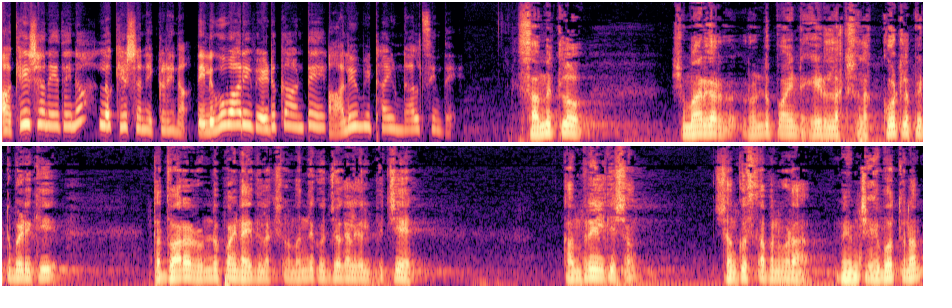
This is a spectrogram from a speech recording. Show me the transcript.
అకేషన్ ఏదైనా లొకేషన్ ఎక్కడైనా. తెలుగువారి వేడుక అంటే ఆలివ్ మిఠాయి ఉండాల్సిందే. సమ్మిట్లో సుమారుగా రెండు పాయింట్ ఏడు లక్షల కోట్ల పెట్టుబడికి తద్వారా రెండు పాయింట్ ఐదు లక్షల మందికి ఉద్యోగాలు కల్పించే కంపెనీలకి శం- శంకుస్థాపన కూడా మేము చేయబోతున్నాం.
